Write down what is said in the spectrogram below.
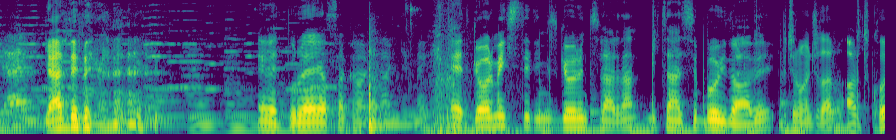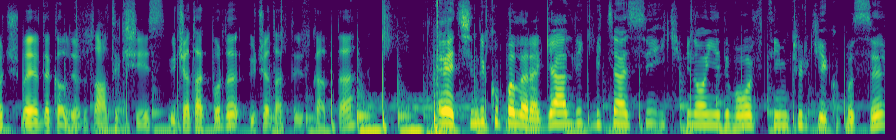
Gel. Gel dedi. evet buraya yasak harbiden girmek. Evet görmek istediğimiz görüntülerden bir tanesi buydu abi. Bütün oyuncular artı koç ve evde kalıyoruz. 6 kişiyiz. 3 yatak burada, 3 yatak da üst katta. Evet şimdi kupalara geldik. Bir tanesi 2017 Wolf Team Türkiye Kupası.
